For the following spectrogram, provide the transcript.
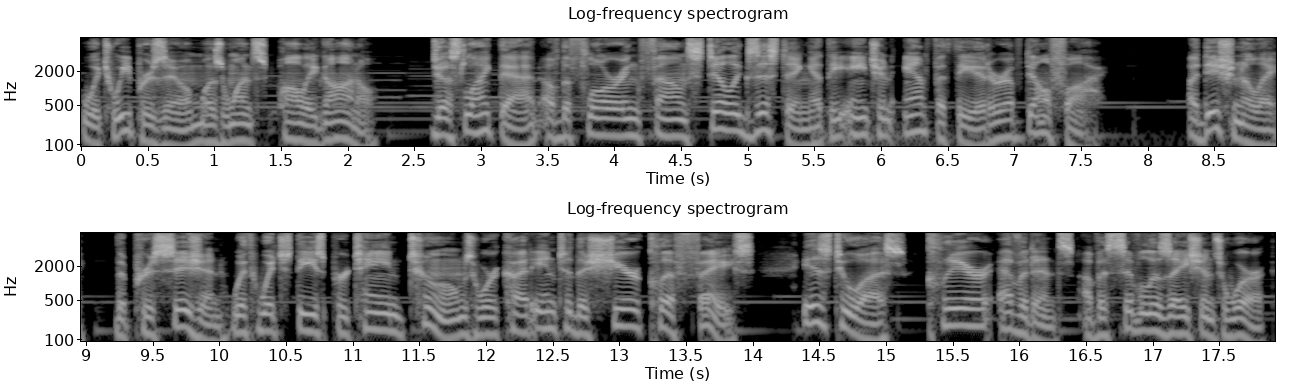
which we presume was once polygonal, just like that of the flooring found still existing at the ancient amphitheater of Delphi. Additionally, the precision with which these pertained tombs were cut into the sheer cliff face is to us clear evidence of a civilization's work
